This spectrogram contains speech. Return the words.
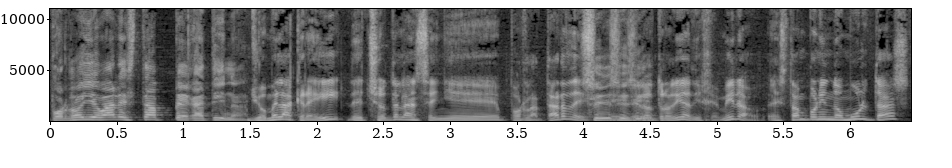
por no llevar esta pegatina. Yo me la creí, de hecho te la enseñé por la tarde, Sí, sí, eh, sí. el otro día. Dije, mira, están poniendo multas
